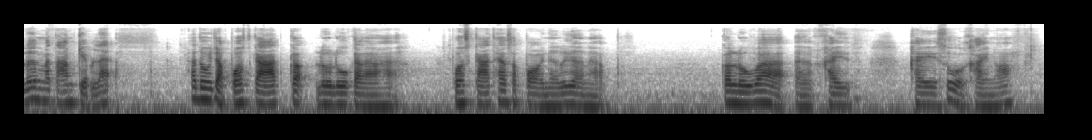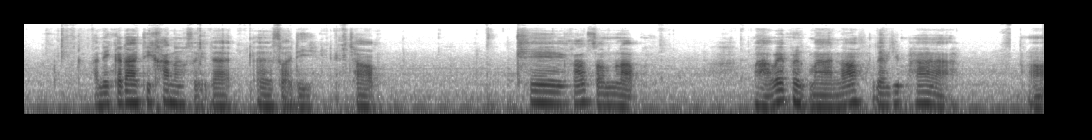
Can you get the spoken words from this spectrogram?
เริ่มมาตามเก็บแล้ว ถ้าดูจากโปสการ์ดก็รู้ๆกันแล้วฮะโปสการ์ดแทบสปอยเนื้อเรื่องนะครับ ก็รู้ว่าเออใครใครสู้กับใครเนาะอันนี้ก็ได้ที่ขั้นหนังสือได้เออสวยดีชอบโอเคครับสำหรับ มหาเวทผนึกมารเนาะเล่มยี่ห้าอ๋อ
